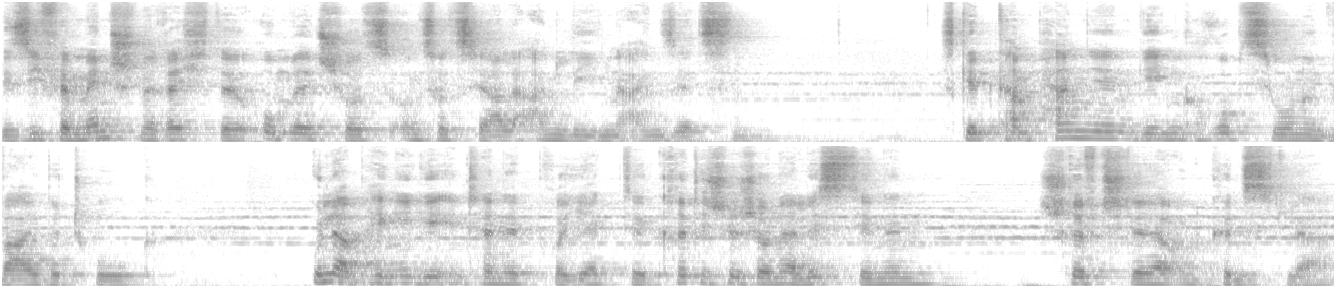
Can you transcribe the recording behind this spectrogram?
die sich für Menschenrechte, Umweltschutz und soziale Anliegen einsetzen. Es gibt Kampagnen gegen Korruption und Wahlbetrug, unabhängige Internetprojekte, kritische Journalistinnen, Schriftsteller und Künstler.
